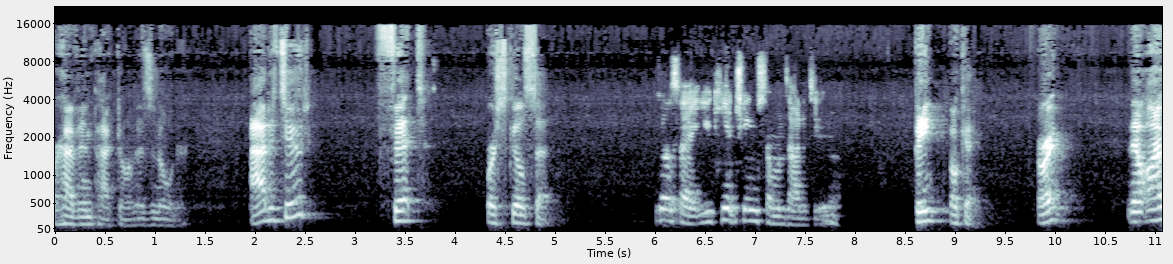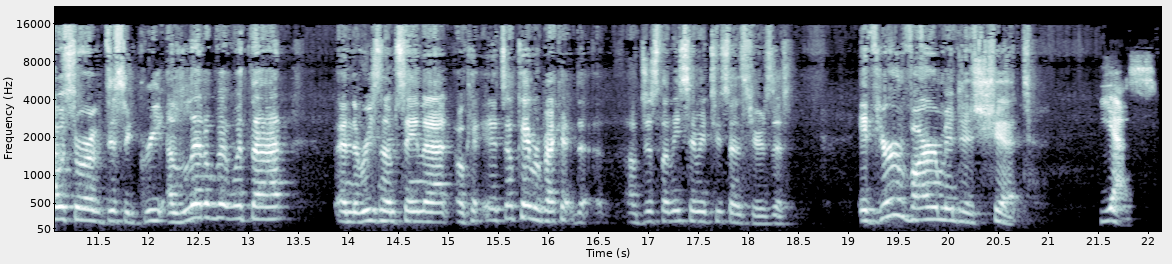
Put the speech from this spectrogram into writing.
or have impact on as an owner? Attitude, fit, or skill set? Skill set. you can't change someone's attitude. Bing. Okay. All right. Now I would sort of disagree a little bit with that, And the reason I'm saying that, okay, it's okay, Rebecca. I'll uh, just let me say my two cents here is this. If your environment is shit, Yes.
